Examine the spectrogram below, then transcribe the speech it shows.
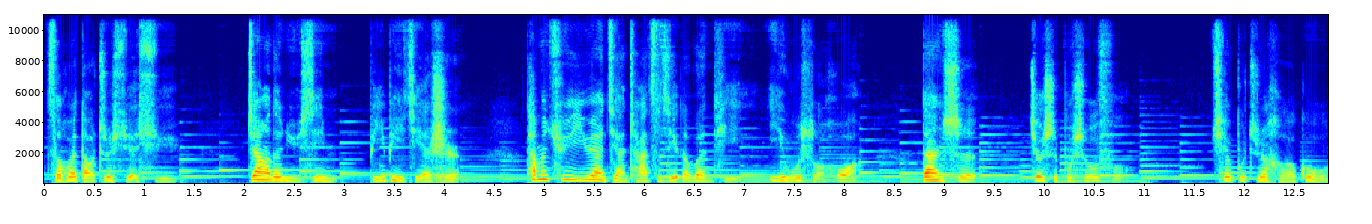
则会导致血虚。这样的女性比比皆是，他们去医院检查自己的问题，一无所获，但是就是不舒服，却不知何故。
